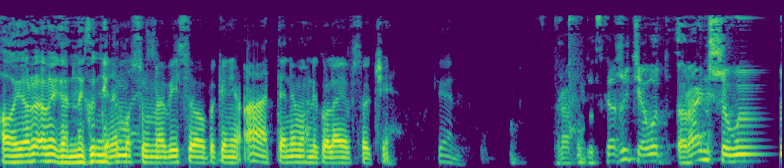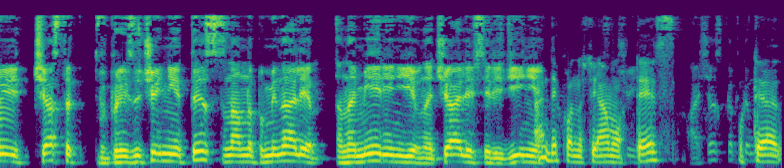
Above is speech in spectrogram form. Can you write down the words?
Tenemos un aviso pequeño. Ah, tenemos Nikolaev Sochi. Рафа, подскажите, а вот раньше вы часто при изучении теста нам напоминали о намерении в начале, в середине. Antes, cuando estudiábamos test, usted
